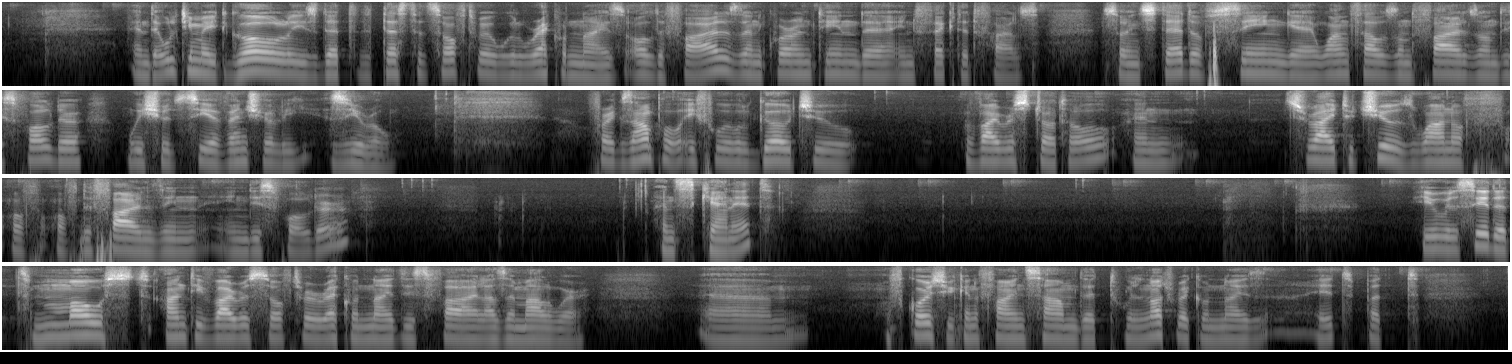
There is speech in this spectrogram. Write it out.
And the ultimate goal is that the tested software will recognize all the files and quarantine the infected files. So instead of seeing uh, 1000 files on this folder, we should see eventually zero. For example, if we will go to VirusTotal and try to choose one of, of, of the files in, in this folder and scan it, you will see that most antivirus software recognize this file as a malware. Um, of course, you can find some that will not recognize it, but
